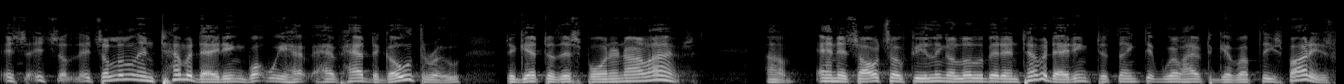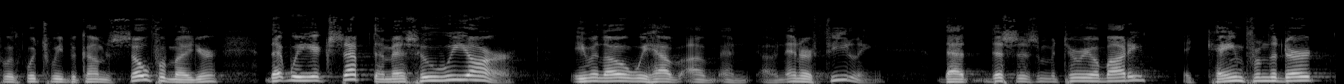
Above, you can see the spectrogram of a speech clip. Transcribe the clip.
it's it's a, it's a little intimidating what we have, have had to go through to get to this point in our lives. Um, and it's also feeling a little bit intimidating to think that we'll have to give up these bodies with which we become so familiar that we accept them as who we are even though we have a, an, an inner feeling that this is a material body, it came from the dirt,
